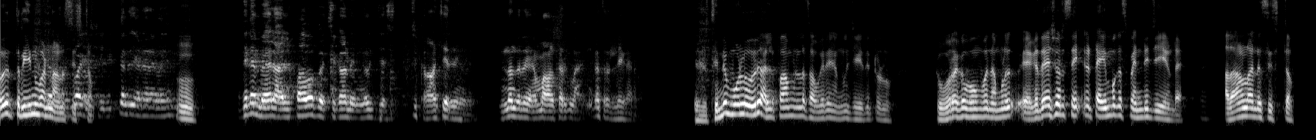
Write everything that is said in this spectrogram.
ഒരു ത്രീ ഇൻ വൺ ആണ് സിസ്റ്റം ഇതിന്റെ മേലെ അൽഫാമൊക്കെ വെച്ചിക്കാണ്ട് നിങ്ങൾ ജസ്റ്റ് കാണിച്ചു തരുന്നത് നിങ്ങൾ ഇന്നെന്താ നമ്മൾ നമ്മുടെ ആൾക്കാർക്ക് ഭയങ്കര ത്രില്ലേ കാരണം. ഇതിന്റെ മുകളിൽ ഒരു അൽഫാമിനുള്ള സൗകര്യം ഞങ്ങൾ ചെയ്തിട്ടുള്ളൂ. ടൂറൊക്കെ പോകുമ്പോൾ നമ്മൾ ഏകദേശം ഒരു ടൈമൊക്കെ സ്പെൻഡ് ചെയ്യണ്ടേ? അതാണല്ലോ എന്റെ സിസ്റ്റം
